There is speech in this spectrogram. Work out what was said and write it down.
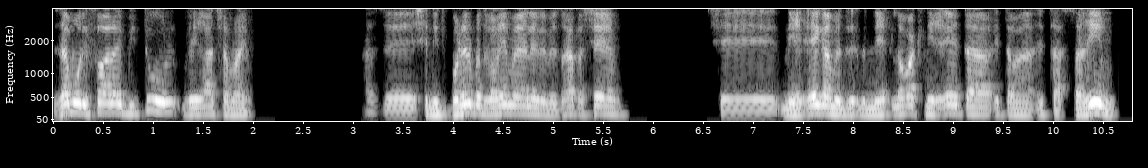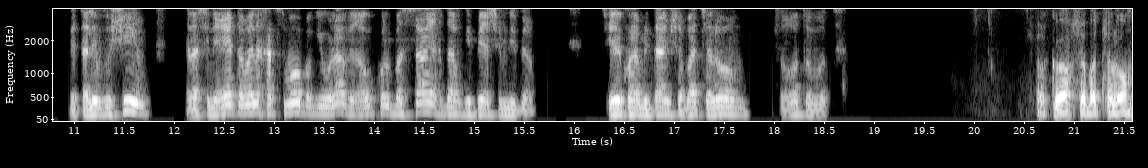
זה אמור לפעול עליי ביטול ויראת שמיים. אז אה, שנתבונן בדברים האלה, ובעזרת השם, שנראה גם את זה, לא רק נראה את, ה, את, ה, את השרים ואת הלבושים, אלא שנראה את המלך עצמו בגאולה, וראו כל בשר יחדיו כפי השם דיבר. שיהיה לכולם בינתיים שבת שלום, בשורות טובות. יישר כוח, שבת שלום,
